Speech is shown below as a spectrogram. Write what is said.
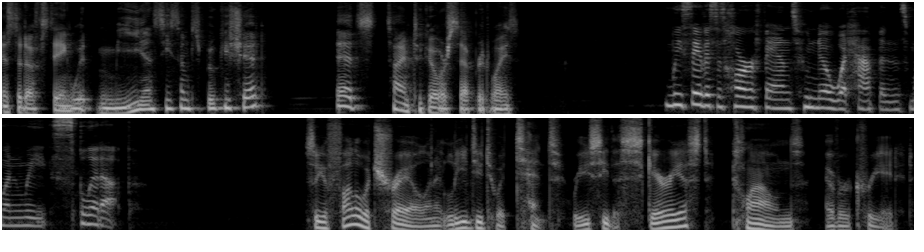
instead of staying with me and see some spooky shit. It's time to go our separate ways. We say this as horror fans who know what happens when we split up. So you follow a trail and it leads you to a tent where you see the scariest clowns ever created.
